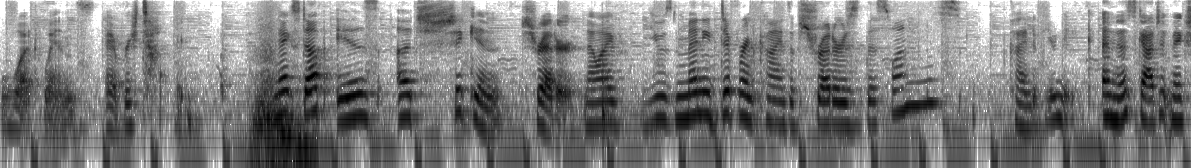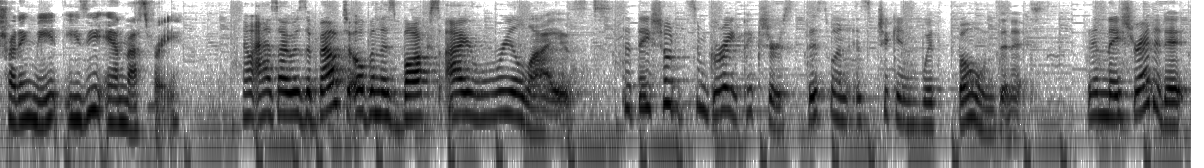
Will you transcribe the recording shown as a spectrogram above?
what wins every time. Next up is a chicken shredder. Now I've used many different kinds of shredders. This one's kind of unique. And this gadget makes shredding meat easy and mess-free. Now, as I was about to open this box, I realized that they showed some great pictures. This one is chicken with bones in it. Then they shredded it,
